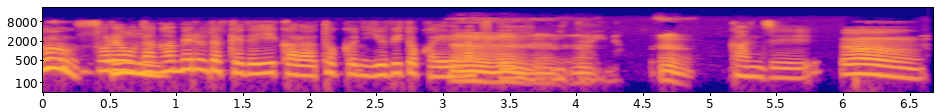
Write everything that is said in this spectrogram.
うん、それを眺めるだけでいいから、特に指とか入れなくていいよみたいなうん感じ。うん。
